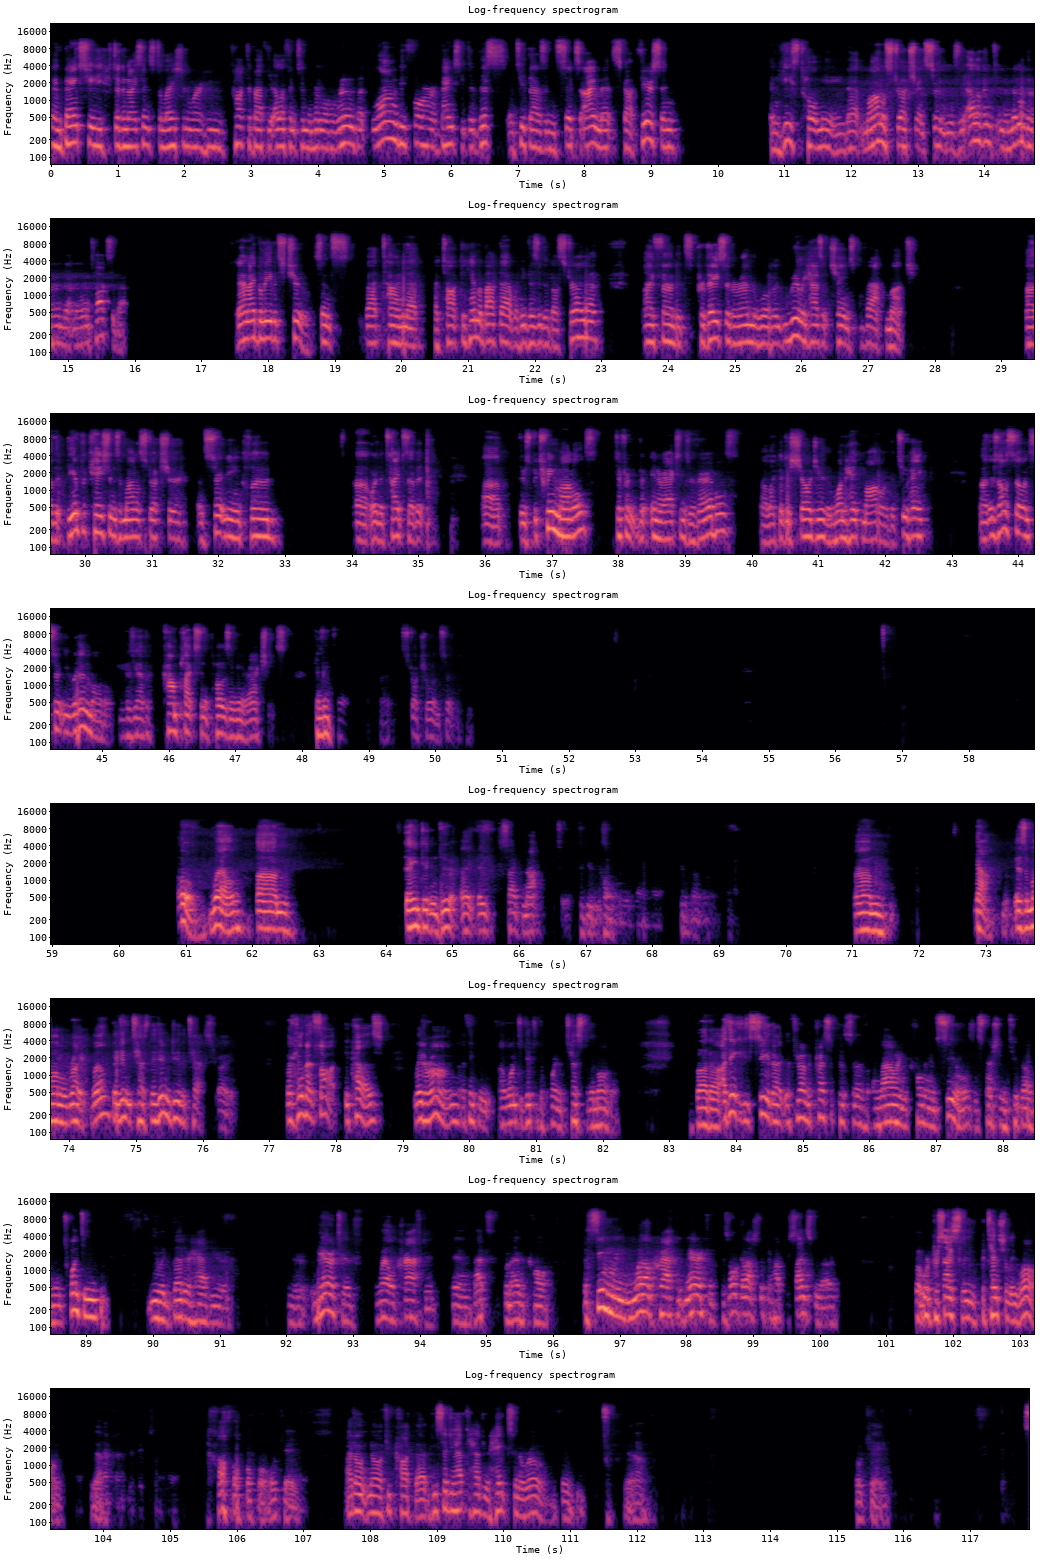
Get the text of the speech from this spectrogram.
and Banksy did a nice installation where he talked about the elephant in the middle of the room. But long before Banksy did this in 2006, I met Scott Ferson, and he's told me that model structure uncertainty is the elephant in the middle of the room that no one talks about. And I believe it's true since that time that I talked to him about that when he visited Australia. I found it's pervasive around the world and really hasn't changed that much. Uh, the, the, implications of model structure uncertainty include, uh, or the types of it, uh, there's between models, different interactions or variables, uh, like I just showed you, the one hake model or the two hake. Uh, there's also uncertainty within model because you have complex and opposing interactions can lead to uh, structural uncertainty. Oh, well, um, they didn't do it. They, they decided not to, to do this. Um, yeah, is the model right? Well, they didn't test, they didn't do the test, right? But hold that thought because later on, I think we, I want to get to the point of testing the model. But uh, I think you can see that if you're on the precipice of allowing of seals, especially in 2020, you would better have your, your narrative well crafted. And that's what I would call a seemingly well crafted narrative because, oh gosh, look at how precise we are. But we're precisely potentially wrong. Yeah. Oh, okay. I don't know if you caught that. He said you have to have your hakes in a row. Yeah. Okay.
